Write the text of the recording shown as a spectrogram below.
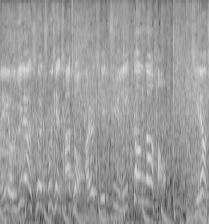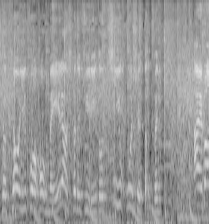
没有一辆车出现差错而且距离刚刚好。几辆车漂移过后每一辆车的距离都几乎是等分。太棒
